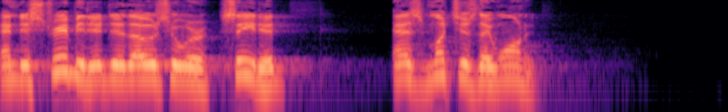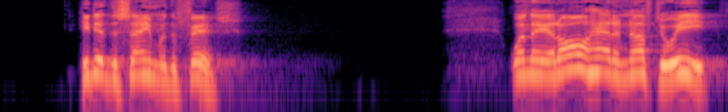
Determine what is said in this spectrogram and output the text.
and distributed to those who were seated as much as they wanted. He did the same with the fish. When they had all had enough to eat,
